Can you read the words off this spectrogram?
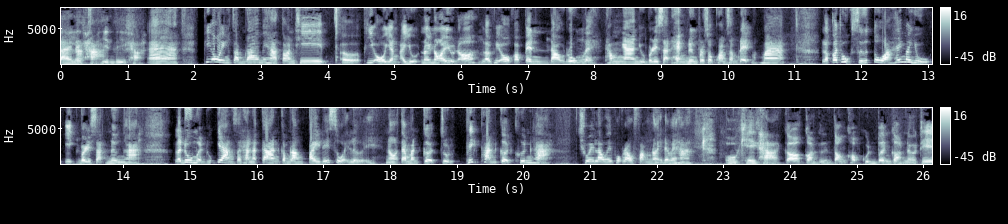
ได้เลยค่ะนยินดีค่ะอ่าพี่โอยังจำได้ไหมคะตอนที่เอ่อพี่โอยังอายุน้อยๆ อยู่เนาะแล้วพี่โอก็เป็นดาวรุ่งเลยทำงานอยู่บริษัทแห่งหนึ่งประสบความสำเร็จมากๆ แล้วก็ถูกซื้อตัวให้มาอยู่อีกบริษัทหนึ่งค่ะ และดูเหมือนทุกอย่างสถานการณ์กำลังไปได้สวยเลยเนาะแต่มันเกิดจุดพลิกผันเกิดขึ้นค่ะ ช่วยเล่าให้พวกเราฟังหน่อยได้ไหมคะ โอเคค่ะ ก็ก่อนอื่นต้องขอบคุณเปิ้ลก่อนเนอะที่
